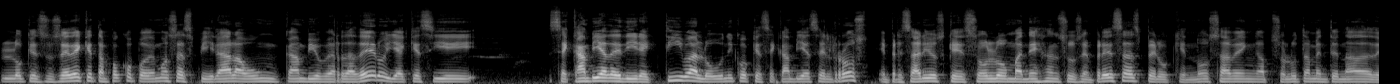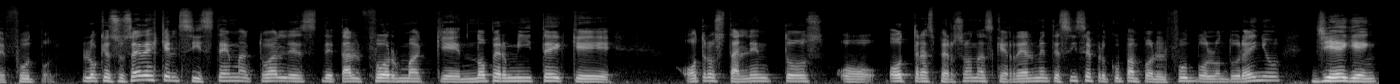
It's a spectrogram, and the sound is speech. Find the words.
lo que sucede es que tampoco podemos aspirar a un cambio verdadero, ya que si se cambia de directiva, lo único que se cambia es el rostro. Empresarios que solo manejan sus empresas, pero que no saben absolutamente nada de fútbol. Lo que sucede es que el sistema actual es de tal forma que no permite que otros talentos o otras personas que realmente sí se preocupan por el fútbol hondureño lleguen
